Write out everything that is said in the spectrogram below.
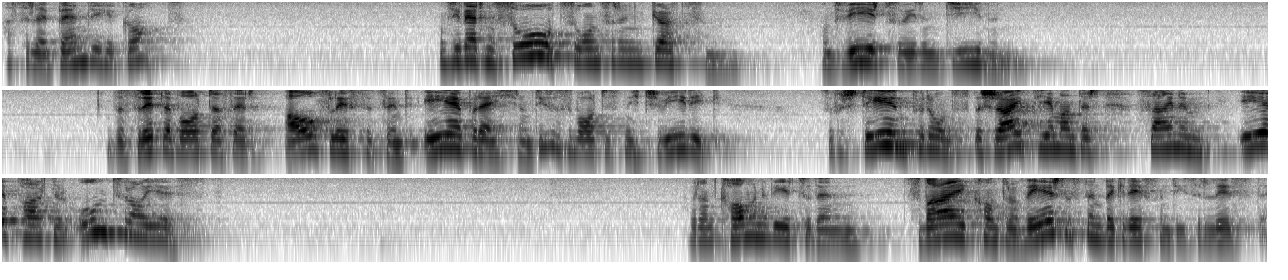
als der lebendige Gott. Und sie werden so zu unseren Götzen und wir zu ihren dienen. Das dritte Wort, das er auflistet, sind Ehebrecher. Und dieses Wort ist nicht schwierig zu verstehen für uns. Es beschreibt jemand, der seinem Ehepartner untreu ist. Aber dann kommen wir zu den zwei kontroversesten Begriffen dieser Liste.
